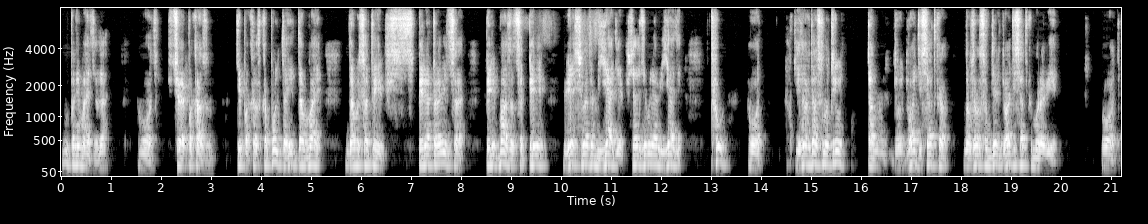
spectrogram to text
ну, понимаете, да? Вот, что я показываю типа краскопульта и давай до высоты переотравиться, перемазаться, пере... весь в этом яде, вся земля в яде. Фу, вот. Иногда смотрю, там два десятка, на взрослом деле два десятка муравей. Вот.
